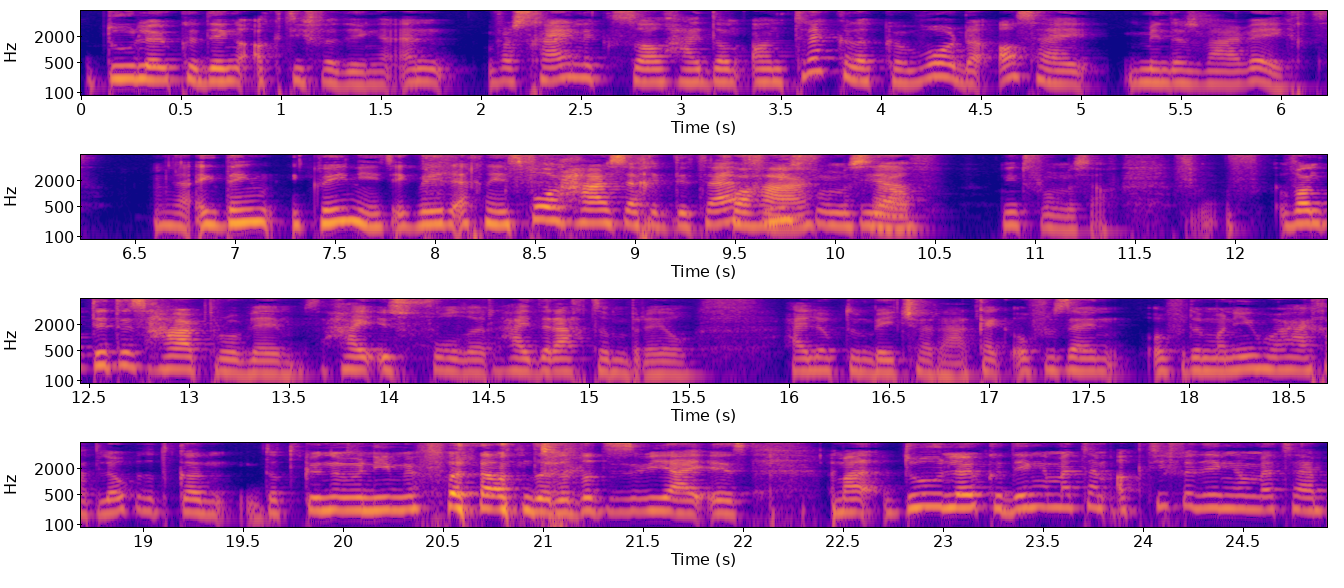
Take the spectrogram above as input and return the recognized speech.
Doe leuke dingen, actieve dingen. En waarschijnlijk zal hij dan aantrekkelijker worden als hij minder zwaar weegt. Ja, ik denk, ik weet niet, ik weet echt niet. Voor haar zeg ik dit, hè? Voor Niet haar, voor mezelf. Niet voor mezelf. Want dit is haar probleem. Hij is voller, hij draagt een bril. Hij loopt een beetje raar. Kijk, over, zijn, over de manier hoe hij gaat lopen, dat, kan, dat kunnen we niet meer veranderen. Dat is wie hij is. Maar doe leuke dingen met hem, actieve dingen met hem.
